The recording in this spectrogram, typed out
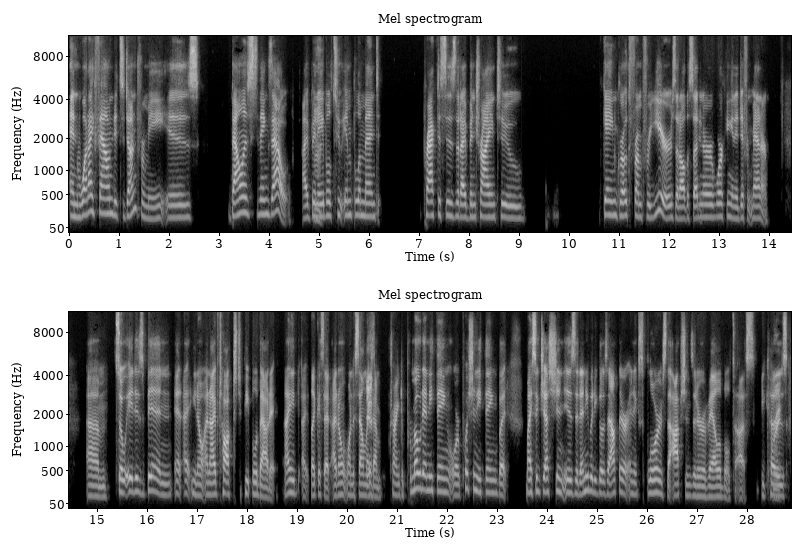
And what I found it's done for me is balanced things out. I've been mm. able to implement practices that I've been trying to gain growth from for years that all of a sudden are working in a different manner. Um, so it has been, and you know, and I've talked to people about it. I, I like I said, I don't want to sound like I'm trying to promote anything or push anything, but my suggestion is that anybody goes out there and explores the options that are available to us because right.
